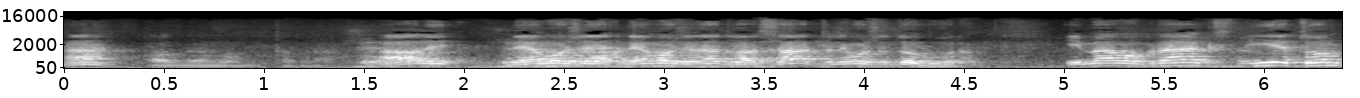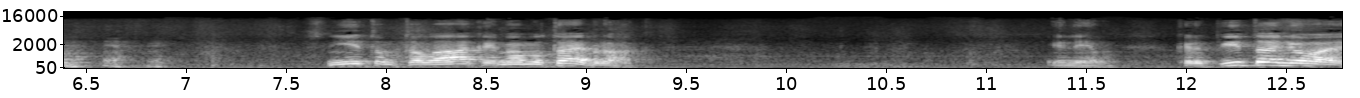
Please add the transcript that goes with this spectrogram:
A, Ali ne mogu to brati. Žena, ali ne može, ne može na dva sata, ne može dogovorom. Imamo brak s nijetom, s nijetom talaka, imamo taj brak. Ili imamo. Kad je pitanje ovaj,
